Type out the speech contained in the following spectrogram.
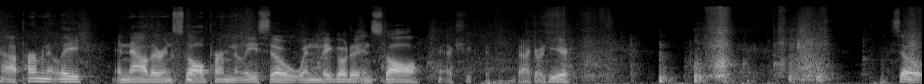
uh, permanently, and now they're installed permanently. So when they go to install, actually back out here. So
